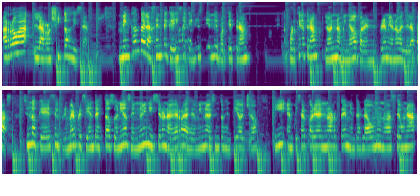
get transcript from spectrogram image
Arroba Larrollitos dice, me encanta la gente que dice que no entiende por qué Trump ¿por qué a Trump lo han nominado para el Premio Nobel de la Paz? Siendo que es el primer presidente de Estados Unidos en no iniciar una guerra desde 1928 y en pisar Corea del Norte mientras la ONU no hace una...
